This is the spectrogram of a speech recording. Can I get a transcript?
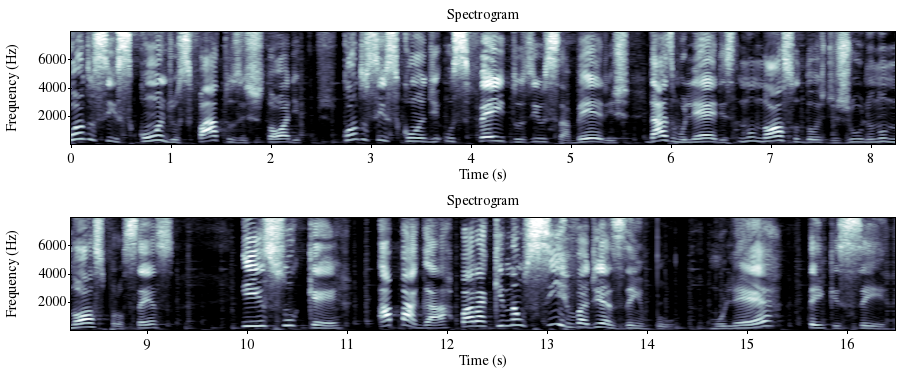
Quando se esconde os fatos históricos, quando se esconde os feitos e os saberes das mulheres no nosso 2 de julho, no nosso processo, isso quer apagar para que não sirva de exemplo. Mulher tem que ser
